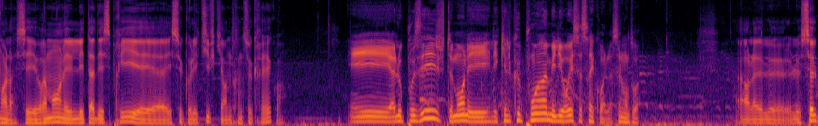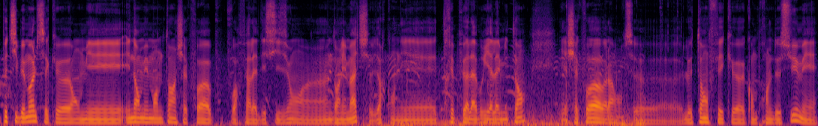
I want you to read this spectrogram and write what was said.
voilà, c'est vraiment l'état d'esprit et, et, ce collectif qui est en train de se créer. Quoi. Et à l'opposé, justement, les, quelques points améliorés, ça serait quoi, là, selon toi? Alors le, seul petit bémol, c'est qu'on met énormément de temps à chaque fois pour pouvoir faire la décision euh, dans les matchs. Ça veut dire qu'on est très peu à l'abri à la mi-temps. Et à chaque fois, voilà, le temps fait qu'on prend le dessus. Mais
